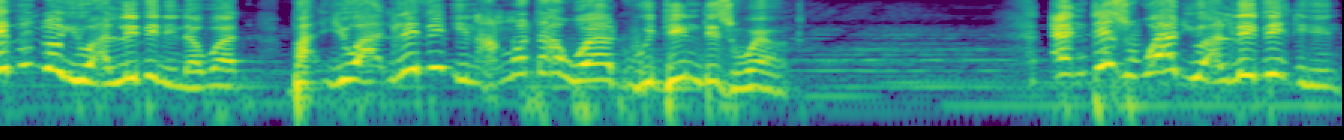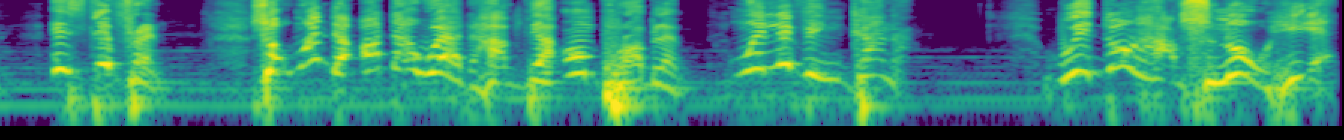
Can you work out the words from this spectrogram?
even though you are living in the world, but you are living in another world within this world. And this world you are living in is different. So when the other world have their own problem, we live in Ghana. We don't have snow here.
